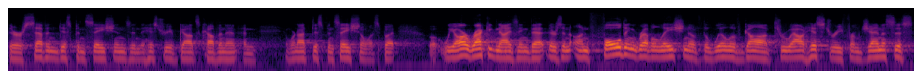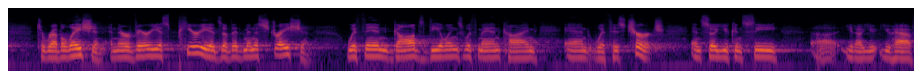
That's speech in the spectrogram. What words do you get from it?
there are seven dispensations in the history of God's covenant, and, and we're not dispensationalists, but we are recognizing that there's an unfolding revelation of the will of God throughout history from Genesis to Revelation. And there are various periods of administration within God's dealings with mankind and with his church. And so you can see, uh, you know, you, you have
